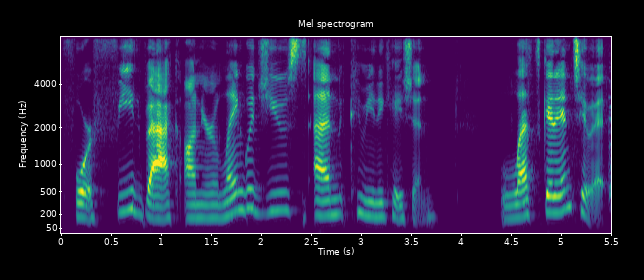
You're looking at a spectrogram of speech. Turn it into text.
for feedback on your language use and communication. Let's get into it.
